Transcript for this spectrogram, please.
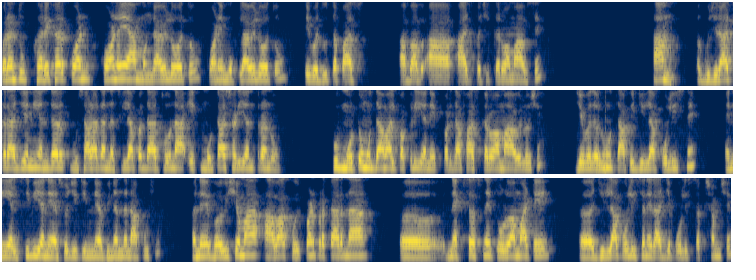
પરંતુ ખરેખર કોણ, કોણે આ મંગાવેલો હતો, કોણે મોકલાવેલો હતો, તે વધુ તપાસ આ બાબ આજ પછી કરવામાં આવશે. આમ, ગુજરાત રાજ્યની અંદર ઘુસાડાતા નશીલા પદાર્થોના એક મોટા ષડયંત્રનો ખૂબ મોટો મુદ્દામાલ પકડી અને પર્દાફાશ કરવામાં આવેલો છે. જે બદલ હું તાપી જિલ્લા પોલીસને, એની એલસીબી અને એસઓજી ટીમને અભિનંદન આપું છું. અને ભવિષ્યમાં આવા કોઈ પણ પ્રકારના નેક્સસને તોડવા માટે જિલ્લા પોલીસ અને રાજ્ય પોલીસ સક્ષમ છે.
